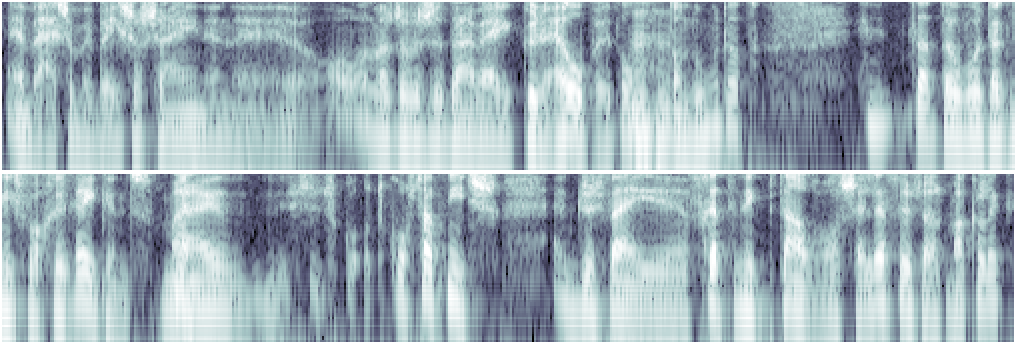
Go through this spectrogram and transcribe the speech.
En waar ze mee bezig zijn. En eh, als we ze daarbij kunnen helpen, dan, Mhm. dan doen we dat. Dat, daar wordt ook niks voor gerekend. Maar het kost ook niets. Dus wij, eh, Fred en ik betalen alles zelf, dus dat is makkelijk.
